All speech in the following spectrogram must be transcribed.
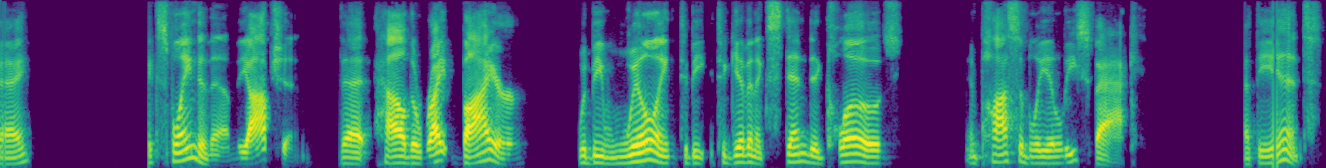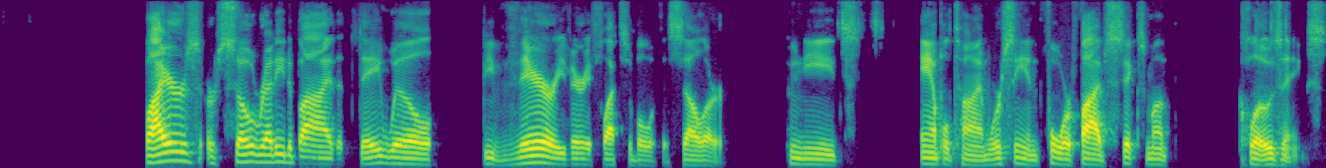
Okay. Explain to them the option that how the right buyer would be willing to be to give an extended close and possibly a lease back at the end. Buyers are so ready to buy that they will be very, very flexible with the seller who needs ample time. We're seeing four, five, six month closings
